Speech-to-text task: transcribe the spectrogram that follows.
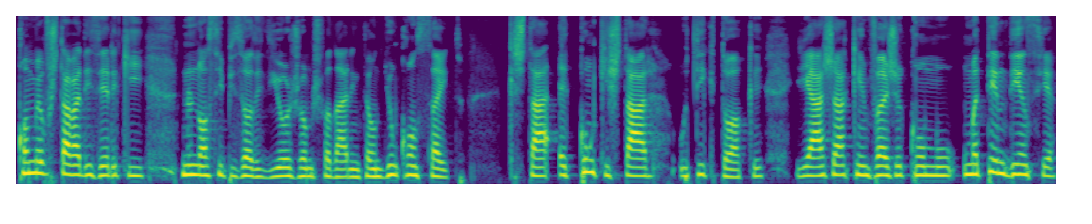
Como eu vos estava a dizer aqui no nosso episódio de hoje, vamos falar então de um conceito que está a conquistar o TikTok e há já quem veja como uma tendência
